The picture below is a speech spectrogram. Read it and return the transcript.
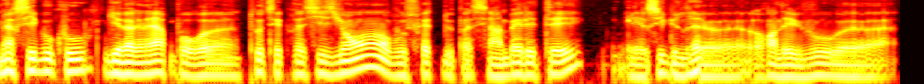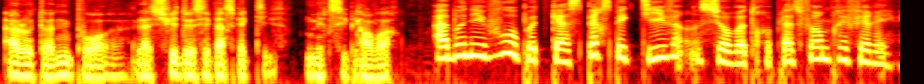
Merci beaucoup, Guy Wagner, pour euh, toutes ces précisions. On vous souhaite de passer un bel été. Et aussi, euh, rendez-vous à l'automne pour la suite de ces perspectives. Merci bien. Au revoir. Abonnez-vous au podcast Perspective sur votre plateforme préférée.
